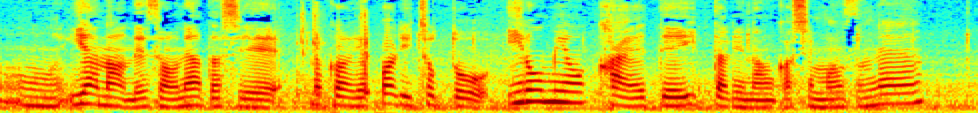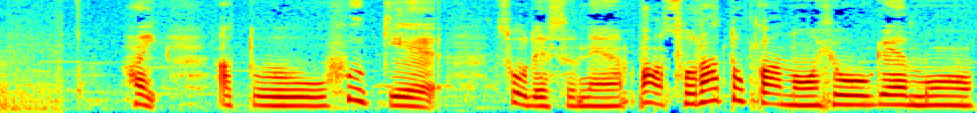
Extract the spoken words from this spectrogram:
うん、嫌なんですよね私。だからやっぱりちょっと色味を変えていったりなんかしますね。はい。あと風景。そうですね。まあ空とかの表現も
